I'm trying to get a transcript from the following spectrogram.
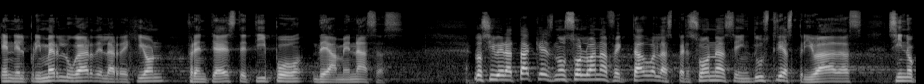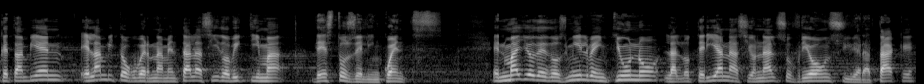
en el primer lugar de la región frente a este tipo de amenazas. Los ciberataques no solo han afectado a las personas e industrias privadas, sino que también el ámbito gubernamental ha sido víctima de estos delincuentes. En mayo de 2021, la Lotería Nacional sufrió un ciberataque,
